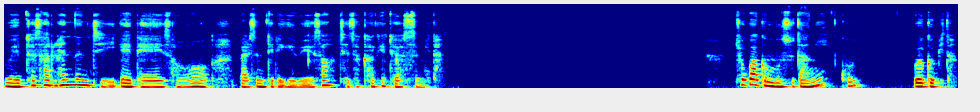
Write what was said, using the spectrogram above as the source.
왜 퇴사를 했는지에 대해서 말씀드리기 위해서 제작하게 되었습니다. 초과 근무 수당이 곧 월급이다.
